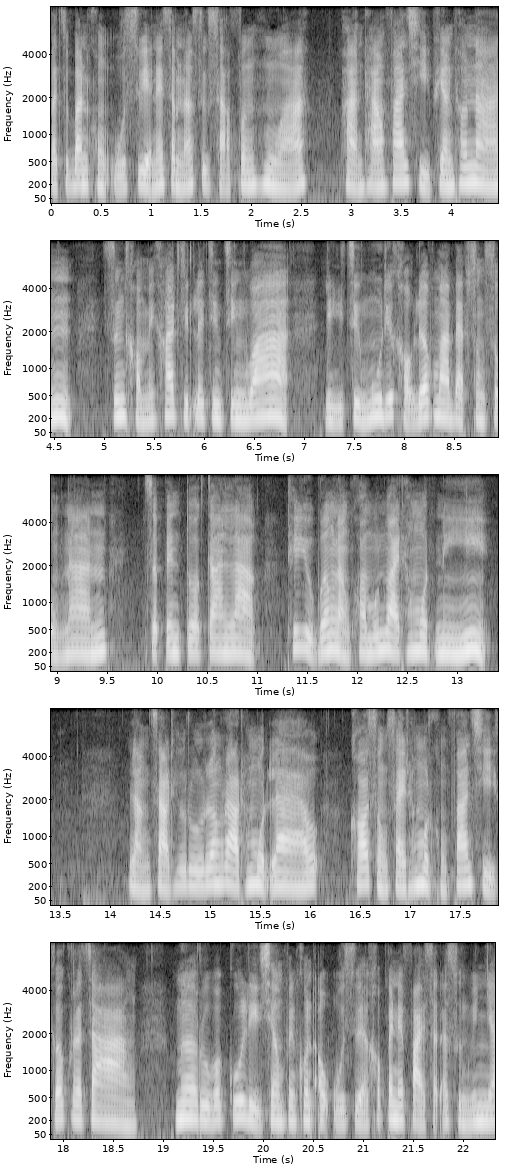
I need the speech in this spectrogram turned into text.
ปัจจุบันของอูเสวียในสำนักศึกษาเฟิงหัว ผ่านทางฟ้านฉีเพียงเท่านั้น ซึ่งเขาไม่คาดคิดเลยจริง ๆ ว่า หลีจือมู่ที่เขาเลือกมาแบบส่งๆนั้น จะเป็นตัวการหลักที่อยู่เบื้องหลังความวุ่นวายทั้งหมดนี้ หลังจากที่รู้เรื่องราวทั้งหมดแล้ว ข้อสงสัยทั้งหมดของฟ้านฉีก็กระจ่าง เมื่อรู้ว่ากู้หลี่เชียงเป็นคนเอาอูเสือเข้าไปในฝ่ายสัตว์อสูรวิญญ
